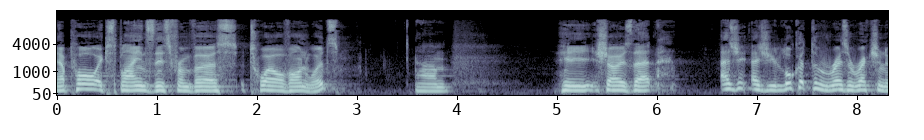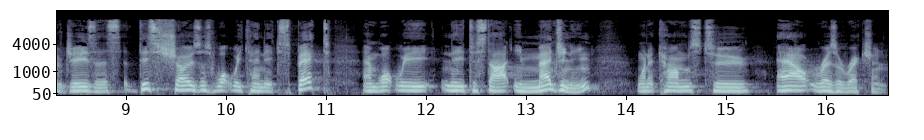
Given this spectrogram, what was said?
Now, Paul explains this from verse 12 onwards. Um, he shows that as you, as you look at the resurrection of Jesus, this shows us what we can expect and what we need to start imagining when it comes to our resurrection.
